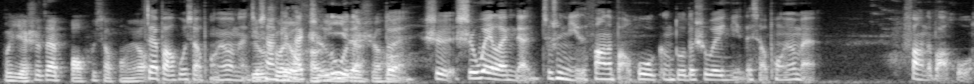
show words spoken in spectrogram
不也是在保护小朋友？在保护小朋友们，比如说就像给他指路的时候对，是是为了你的，就是你放的保护，更多的是为你的小朋友们放的保护。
